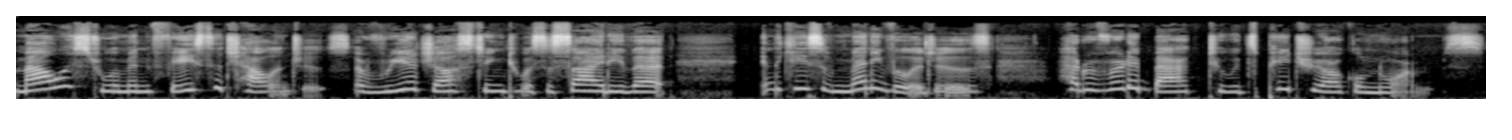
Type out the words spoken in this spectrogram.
Maoist women face the challenges of readjusting to a society that, in the case of many villages, had reverted back to its patriarchal norms.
